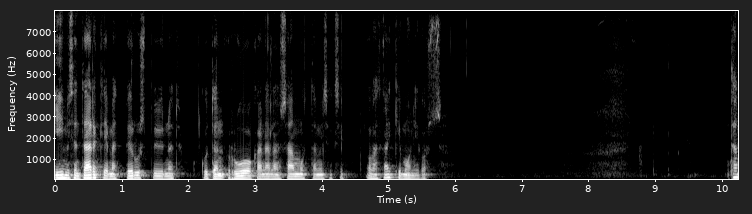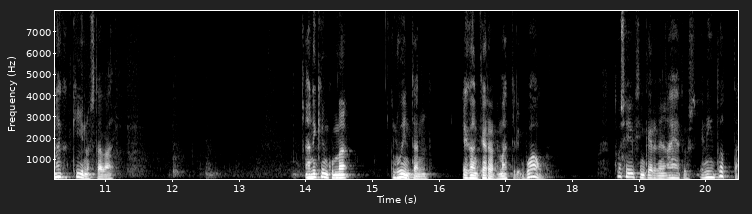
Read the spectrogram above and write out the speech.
ihmisen tärkeimmät peruspyynnöt, kuten ruokanälän sammuttamiseksi, ovat kaikki monikossa. Tämä on aika kiinnostavaa. Ainakin kun mä luin tämän ekan kerran, mä ajattelin, wow, tosi yksinkertainen ajatus ja niin totta.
